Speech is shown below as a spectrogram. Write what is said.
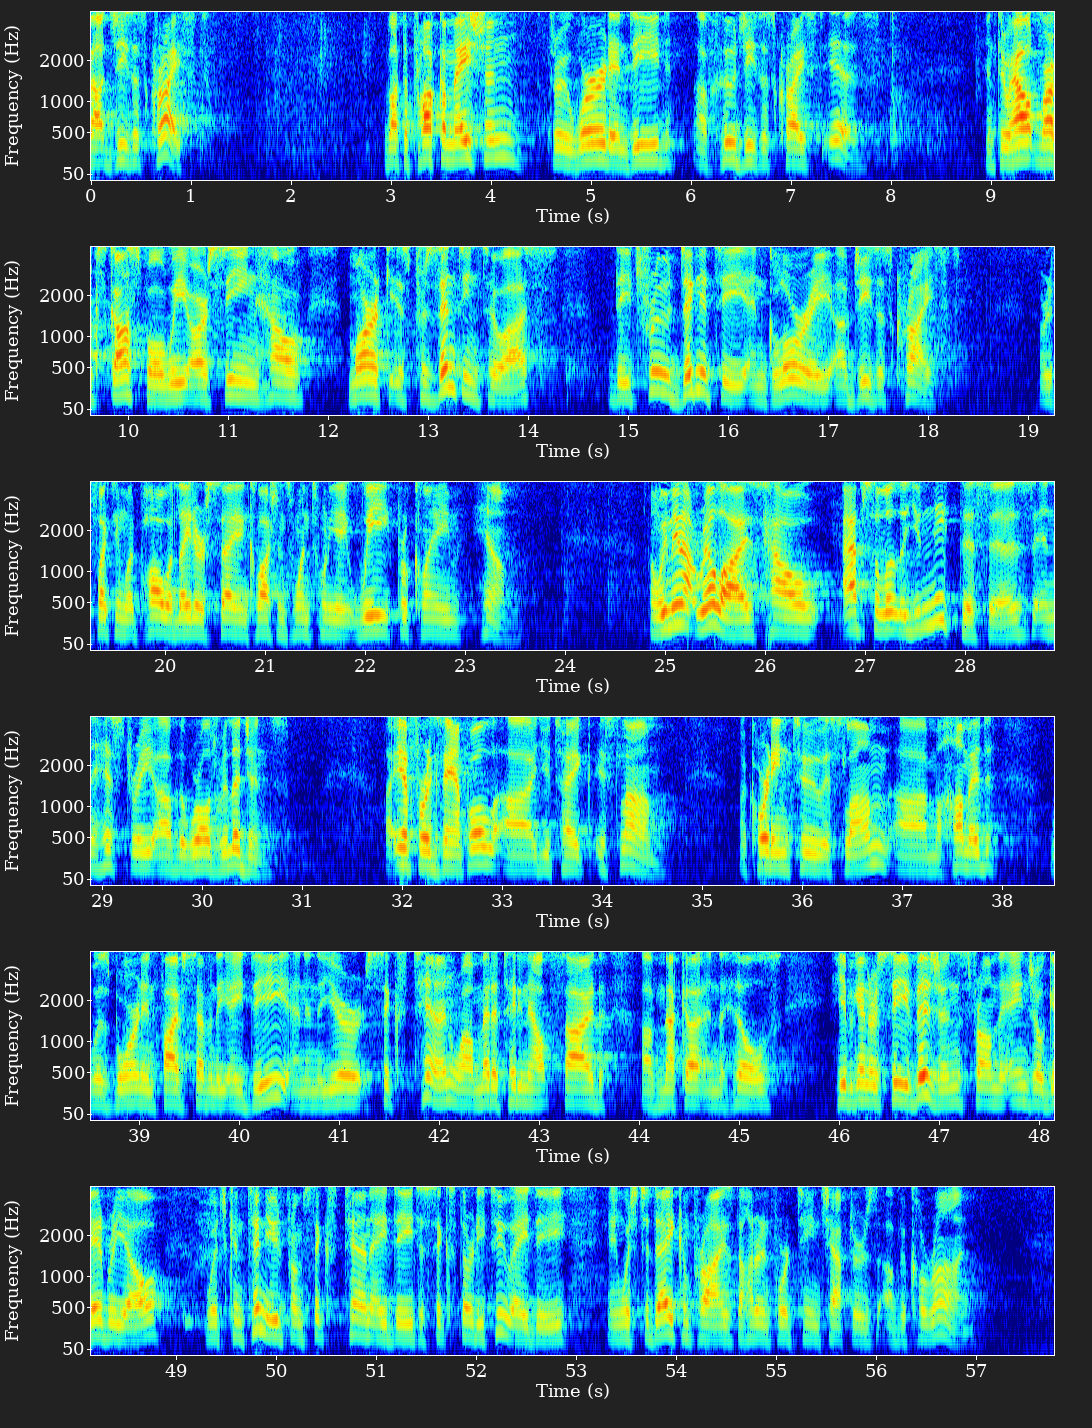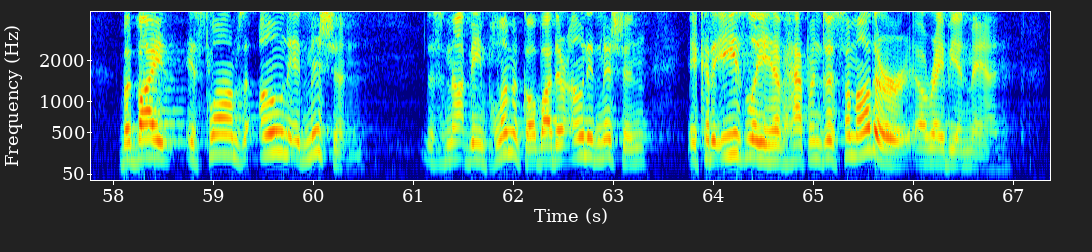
About Jesus Christ, about the proclamation through word and deed of who Jesus Christ is. And throughout Mark's gospel, we are seeing how Mark is presenting to us the true dignity and glory of Jesus Christ, reflecting what Paul would later say in Colossians 1:28, we proclaim him. And we may not realize how absolutely unique this is in the history of the world's religions. Uh, if, for example, uh, you take Islam, according to Islam, uh, Muhammad was born in 570 AD, and in the year 610, while meditating outside of Mecca and the hills, he began to receive visions from the angel Gabriel, which continued from 610 AD to 632 AD and which today comprise the 114 chapters of the Quran. But by Islam's own admission, this is not being polemical, by their own admission, it could easily have happened to some other Arabian man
